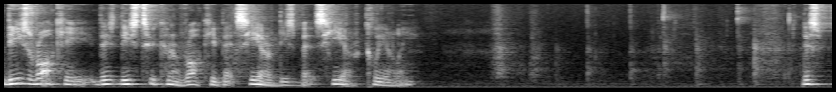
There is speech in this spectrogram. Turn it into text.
these rocky, these, these two kind of rocky bits here, these bits here, clearly. This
